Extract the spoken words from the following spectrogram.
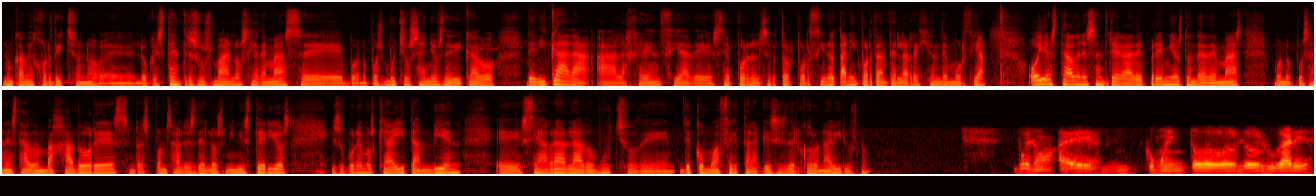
Nunca mejor dicho no eh, lo que está entre sus manos y además eh, bueno pues muchos años dedicado dedicada a la gerencia de Sepor en el sector porcino tan importante en la región de Murcia. Hoy ha estado en esa entrega de premios donde además bueno pues han estado embajadores responsables de los ministerios y suponemos que ahí también eh, se habrá hablado mucho de, cómo afecta la crisis del coronavirus, ¿no? Bueno, eh, como en todos los lugares,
